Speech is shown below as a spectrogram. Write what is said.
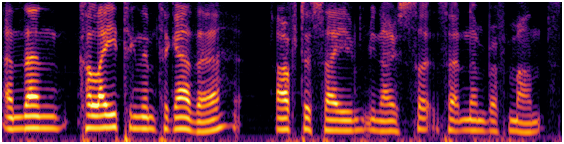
and then collating them together after say you know certain number of months,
